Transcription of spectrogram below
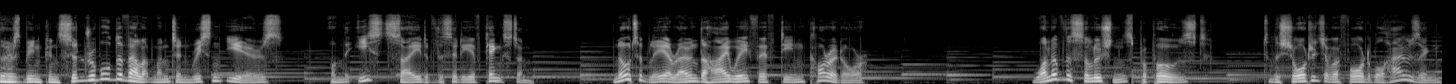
There has been considerable development in recent years on the east side of the city of Kingston, notably around the Highway 15 corridor. One of the solutions proposed to the shortage of affordable housing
